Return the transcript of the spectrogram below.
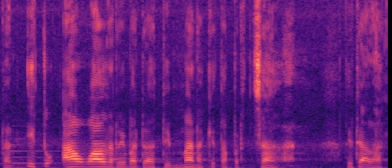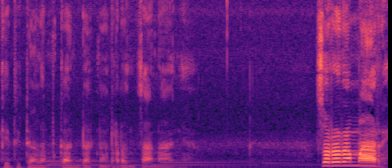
Dan itu awal daripada di mana kita berjalan. Tidak lagi di dalam kehendak dan rencananya. Saudara mari,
